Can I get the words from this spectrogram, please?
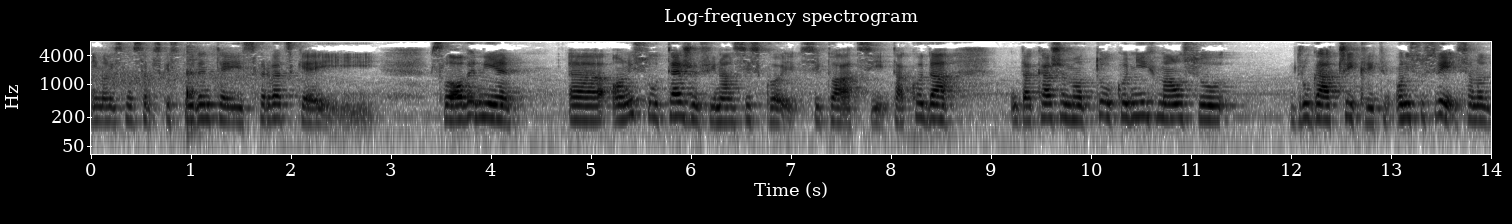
imali smo srpske studente iz Hrvatske i Slovenije, uh, oni su u težoj finansijskoj situaciji, tako da, da kažemo, tu kod njih malo su drugačiji kriterijum. Oni su svi, samo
